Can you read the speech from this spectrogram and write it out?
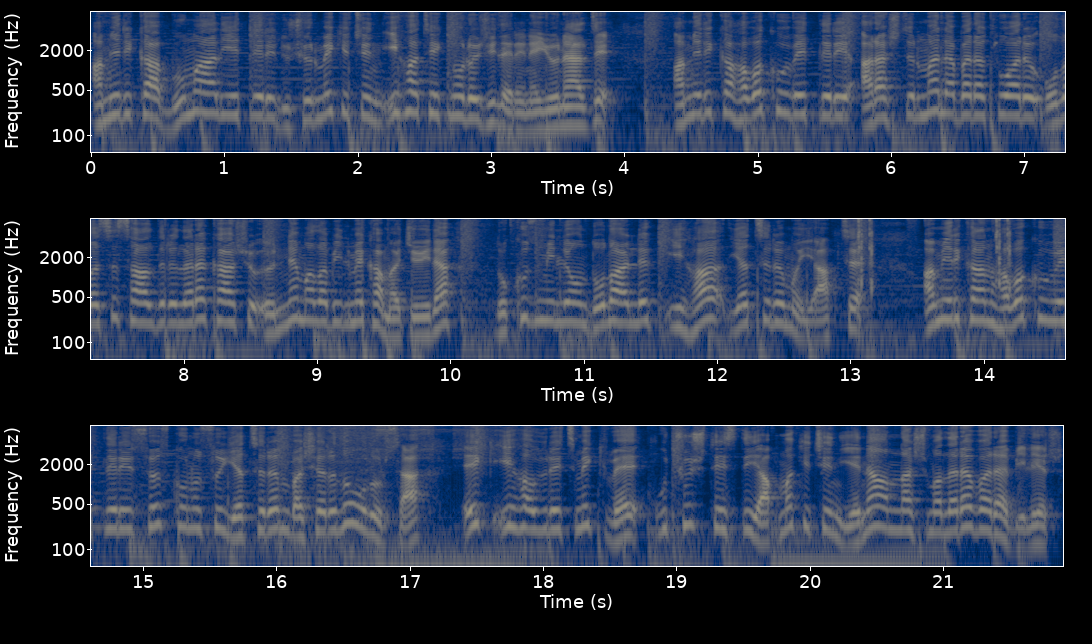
Amerika bu maliyetleri düşürmek için İHA teknolojilerine yöneldi. Amerika Hava Kuvvetleri Araştırma Laboratuvarı olası saldırılara karşı önlem alabilmek amacıyla 9 milyon dolarlık İHA yatırımı yaptı. Amerikan Hava Kuvvetleri söz konusu yatırım başarılı olursa ek İHA üretmek ve uçuş testi yapmak için yeni anlaşmalara varabilir.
